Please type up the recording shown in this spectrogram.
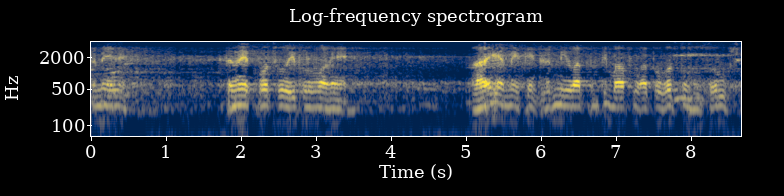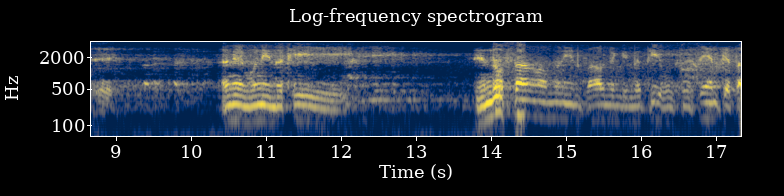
તમે તમે કહો છો એ પ્રમાણે ભાઈ અમે કઈ ઘરની વાત નથી બાપુ આ તો વસ્તુનું સ્વરૂપ છે અમે મુનિ નથી હિન્દુસ્તાનમાં મુનિ ભાવનગી નથી, હું શું એમ કેતા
